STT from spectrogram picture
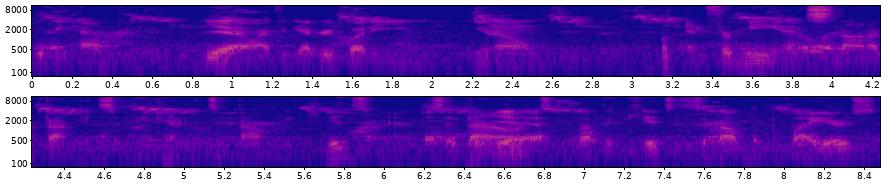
will be happier. You Yeah. know, I think everybody, you know, and for me, it's not about it's again, it's about the kids, man. It's about Yeah. it's about the kids. It's about the players.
